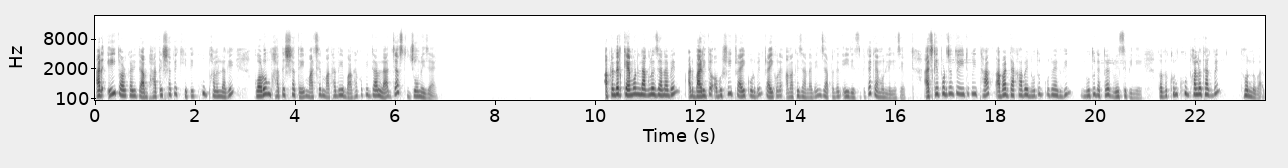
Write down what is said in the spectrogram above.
আর এই তরকারিটা ভাতের সাথে খেতে খুব ভালো লাগে। গরম ভাতের সাথে মাছের মাথা দিয়ে বাঁধাকপির ডালনা জাস্ট জমে যায়। আপনাদের কেমন লাগল জানাবেন। আর বাড়িতে অবশ্যই ট্রাই করবেন। ট্রাই করে আমাকে জানাবেন যে আপনাদের এই রেসিপিটা কেমন লেগেছে। আজকের পর্যন্ত এইটুকুই থাক। আবার দেখা হবে নতুন কোনো একদিন নতুন একটা রেসিপি নিয়ে। ততক্ষণ খুব ভালো থাকবেন। ধন্যবাদ।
